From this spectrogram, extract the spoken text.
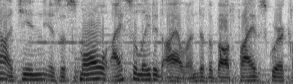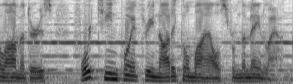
Dajin is a small, isolated island of about 5 square kilometers, 14.3 nautical miles from the mainland.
